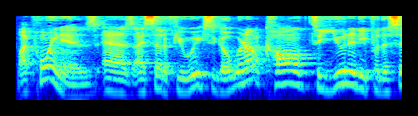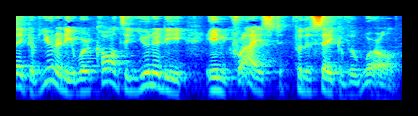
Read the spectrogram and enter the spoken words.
My point is, as I said a few weeks ago, we're not called to unity for the sake of unity. We're called to unity in Christ for the sake of the world.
